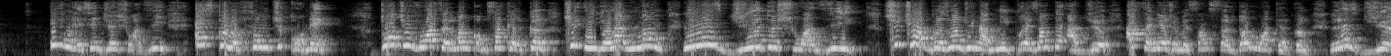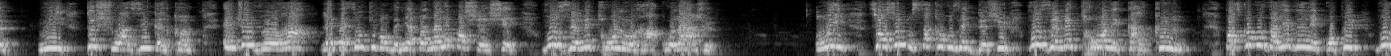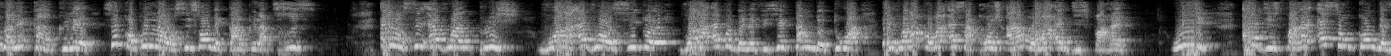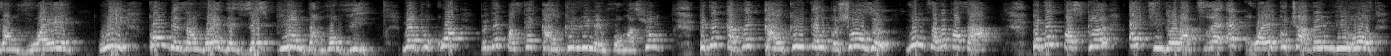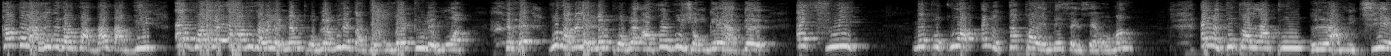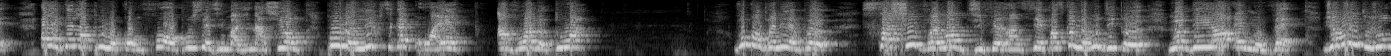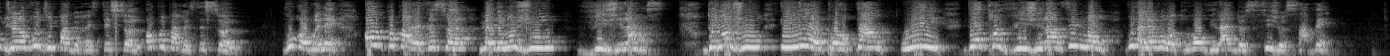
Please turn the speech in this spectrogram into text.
Il faut laisser Dieu choisir. Est-ce que le fond, tu connais? Toi, tu vois seulement comme ça quelqu'un. Tu idolâtres. Non. Laisse Dieu te choisir. Si tu as besoin d'une amie, présente à Dieu. Ah Seigneur, je me sens seul. Donne-moi quelqu'un. Laisse Dieu. Oui, te choisir quelqu'un. Et tu verras les personnes qui vont venir à toi. N'allez pas chercher. Vous aimez trop le racolage. Oui, c'est aussi pour ça que vous êtes dessus. Vous aimez trop les calculs. Parce que vous allez vers les copines, vous allez calculer. Ces copines-là aussi sont des calculatrices. Elles aussi, elles voient un plus. Voilà, elle voit aussi que, voilà, elle peut bénéficier tant de toi. Et voilà comment elle s'accroche. À un moment, elle disparaît. Oui, elle disparaît. Elles sont comme des envoyés. Oui, comme des envoyés, des espions dans vos vies. Mais pourquoi? Peut-être parce qu'elle calcule une information. Peut-être qu'elle fait calcule quelque chose. Vous ne savez pas ça. Peut-être parce que elle t'idolâtrait. Elle croyait que tu avais une vie rose. Quand elle arrive dans ta, dans ta vie, elle voit que ah, vous avez les mêmes problèmes. Vous êtes à découvert tous les mois. vous avez les mêmes problèmes. En fait, vous jonglez à deux. Elle fuit. Mais pourquoi? Elle ne t'a pas aimé sincèrement. Elle n'était pas là pour l'amitié. Elle était là pour le confort, pour ses imaginations, pour le luxe qu'elle croyait avoir de toi. Vous comprenez un peu? Sachez vraiment différencier parce que je vous dis que le dehors est mauvais. Je vous dis toujours, je ne vous dis pas de rester seul. On ne peut pas rester seul. Vous comprenez? On ne peut pas rester seul, mais de nos jours, vigilance. De nos jours, il est important, oui, d'être vigilant. Sinon, vous allez vous retrouver au village de si je savais.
